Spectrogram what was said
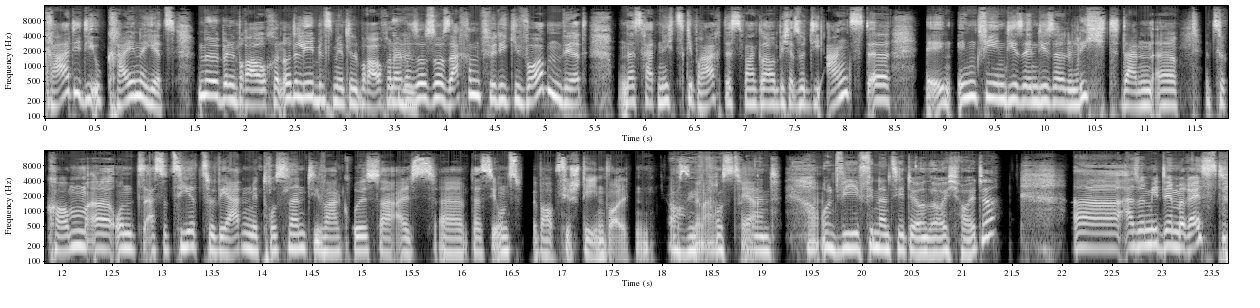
gerade die Ukraine jetzt Möbel brauchen oder Lebensmittel brauchen mhm. oder so, so Sachen, für die geworben wird. Und das hat nichts gebracht. Das war, glaube ich, also die Angst, äh, in, irgendwie in diese in dieser Licht dann äh, zu kommen äh, und assoziiert zu werden mit Russland, die war größer, als äh, dass sie uns überhaupt verstehen wollten. Auch wie frustrierend. Ja. Und wie finanziert ihr euch heute? Äh, also mit dem Rest,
